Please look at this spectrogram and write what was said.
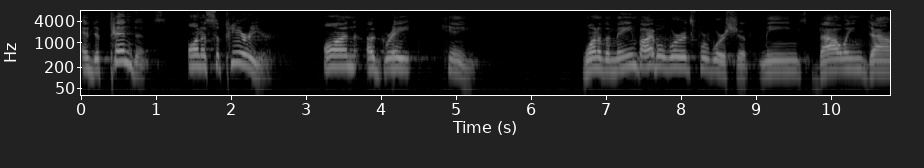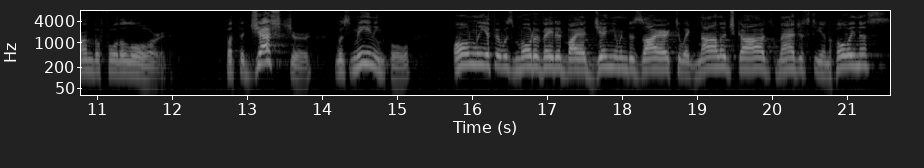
and dependence on a superior, on a great king. One of the main Bible words for worship means bowing down before the Lord. But the gesture was meaningful only if it was motivated by a genuine desire to acknowledge God's majesty and holiness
